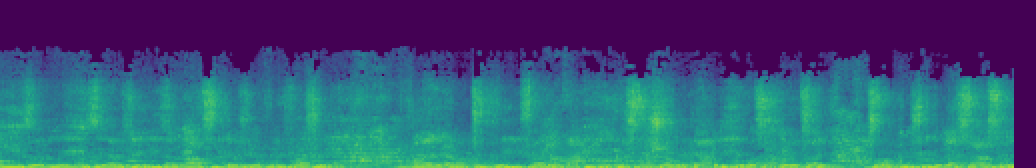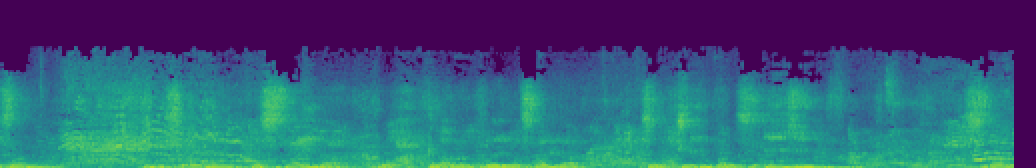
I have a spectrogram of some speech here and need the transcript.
He's amazing. I was giving these out last week. I was here. I last week. And then about two, three weeks right, I'm back into the Christmas show. I can't believe it. What's happening outside? So who's going to be the best dance for this one? Who's going to win the spider? Black currant flavoured spider. So what should we do first? Easy, slow,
